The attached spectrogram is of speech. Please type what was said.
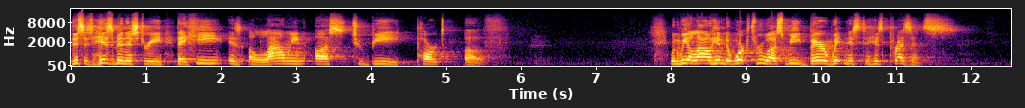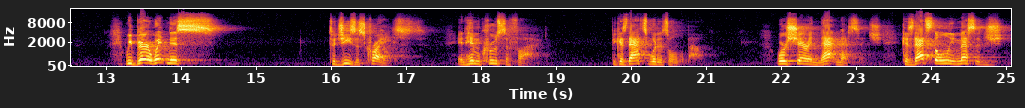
This is His ministry that He is allowing us to be part of. When we allow Him to work through us, we bear witness to His presence. We bear witness to Jesus Christ and Him crucified because that's what it's all about. We're sharing that message because that's the only message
